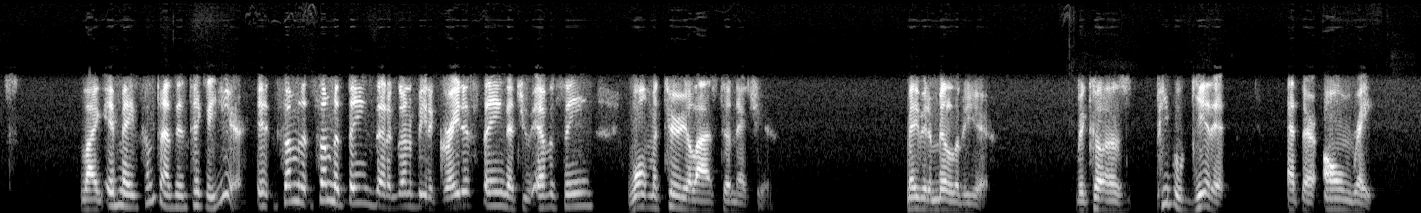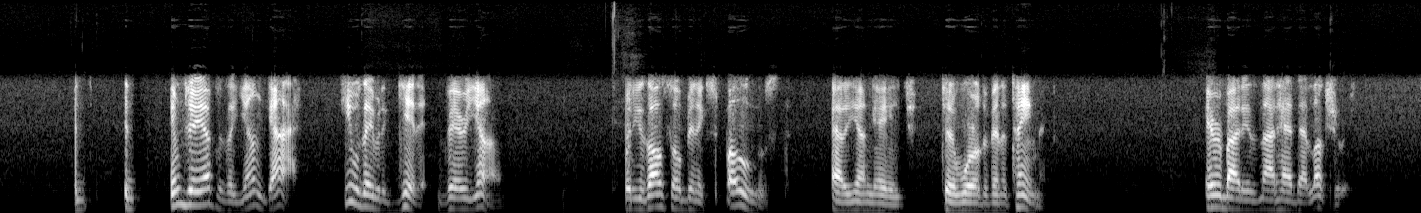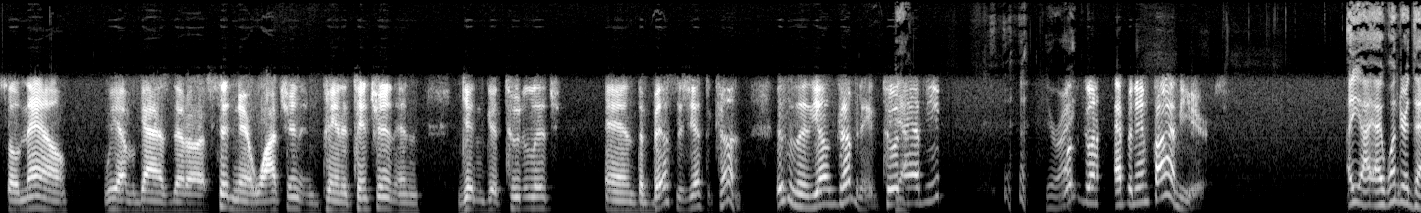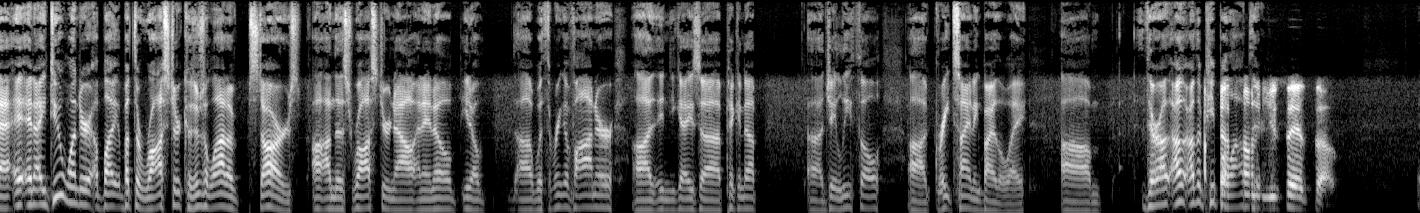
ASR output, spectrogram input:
Like it may sometimes it take a year. It some of the some of the things that are going to be the greatest thing that you ever seen won't materialize till next year, maybe the middle of the year, because people get it at their own rate. It, it, MJF is a young guy he was able to get it very young. But he's also been exposed at a young age to the world of entertainment. Everybody has not had that luxury. So now we have guys that are sitting there watching and paying attention and getting good tutelage, and the best is yet to come. This is a young company, two and a half years. You're right. What's going to happen in five years? I, I wondered that, and and I do wonder about about the roster because there's a lot of stars uh, on this roster now, and I know you know uh, with Ring of Honor uh, and you guys uh, picking up uh, Jay Lethal, uh, great signing by the way. Um, there are other other people out there. you said so.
